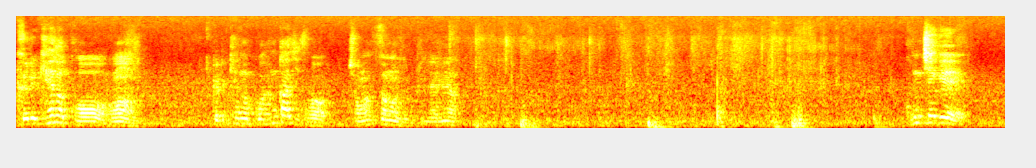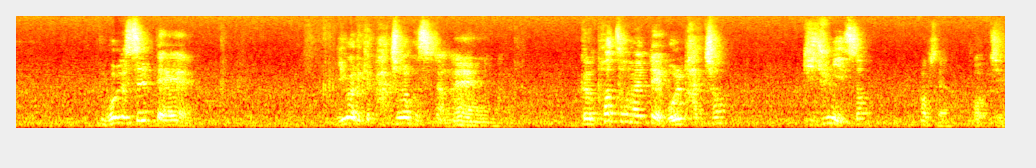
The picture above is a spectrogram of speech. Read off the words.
그렇게 해놓고, 어. 그렇게 해놓고 한 가지 더 정확성을 높이려면, 공책에 뭘 쓸 때, 이걸 이렇게 받쳐놓고 쓰잖아. 네. 그럼 퍼터 할 때 뭘 받쳐? 기준이 있어? 없어요. 없지.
